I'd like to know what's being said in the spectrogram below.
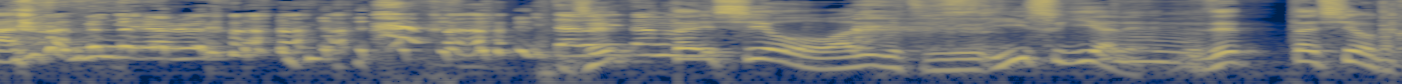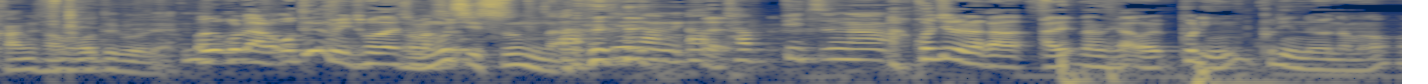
あミネラルが。いただい絶たのに。対塩を悪口言う言い過ぎやで、絶対塩の神様持ってくるで、これ、これあの、お手紙頂戴します。無視すんな。あ手紙。あ達筆な。あ、こちらなんか、あれ、なんですか、これプリン？プリンのようなもの？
